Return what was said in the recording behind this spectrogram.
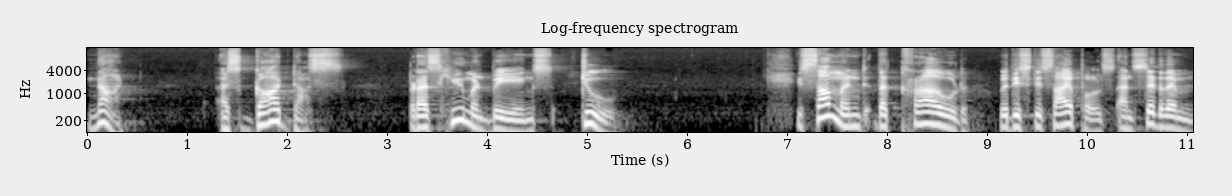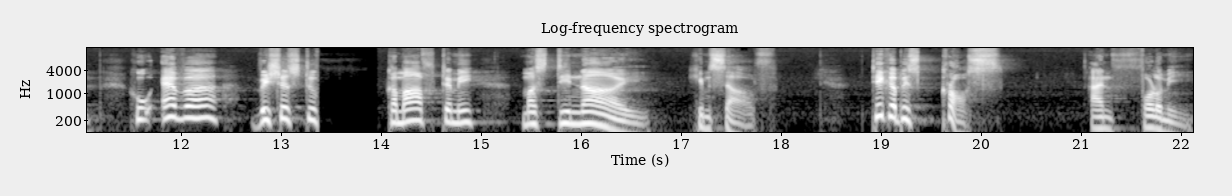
not as God does, but as human beings do. He summoned the crowd with his disciples and said to them, Whoever wishes to come after me must deny himself, take up his cross, and follow me.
